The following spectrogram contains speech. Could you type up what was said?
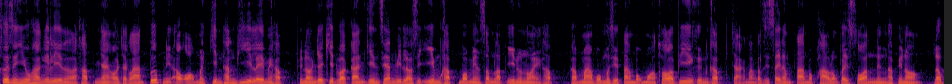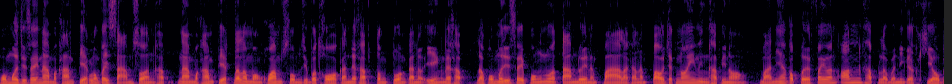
คือสิหิวคักอีหลีนั่นแหละครับย่างออกจากร้านปุ๊บนี่เอาออกมากินทันทีเลยไหมครับพี่น้องจะคิดว่าการกินแซนด์วิชแล้วสิอิ่มครับบ่แม่นสำหรับอีหนูหน้อยครับกลับมาผมมือสิตังบอกหมอทอรพี่ขึ้นครับจากนั้นก็สิใส่น้ำตาลมะพร้าวลงไปส่วนหนึ่งครับพี่น้องแล้วผมมือสิใส่น้ำมะขามเปียกลงไปสามส่วนครับน้ำมะขามเปียกแต่ละมองความสมสิบ่ทอกันนะครับต้องตวงกันเอาเองนะครับแล้วผมมือสิใส่ผงนัวตามด้วยน้ำปลาแล้วก็น้ำเปล่าจักน้อยหนึ่งครับพี่น้องบาดนี้เราก็เปิดไฟอ่อนๆครับแล้ววันนี้ก็เคี่ยวไป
